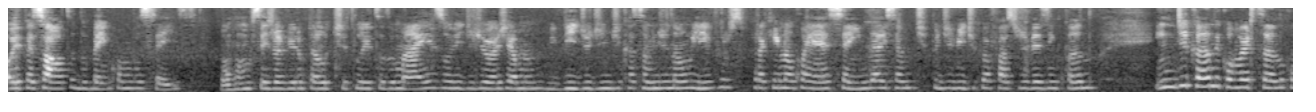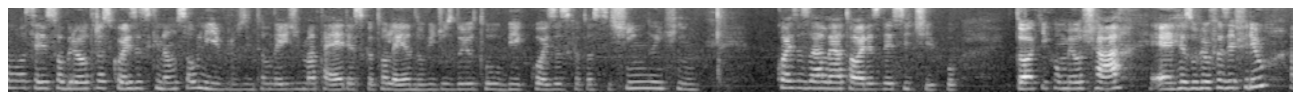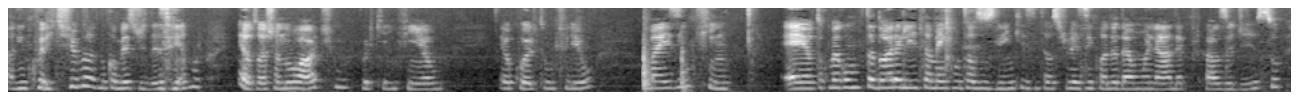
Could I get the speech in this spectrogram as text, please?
Oi pessoal, tudo bem com vocês? Bom, como vocês já viram pelo título e tudo mais, o vídeo de hoje é um vídeo de indicação de não livros. Pra quem não conhece ainda, esse é um tipo de vídeo que eu faço de vez em quando, indicando e conversando com vocês sobre outras coisas que não são livros. Então, desde matérias que eu tô lendo, vídeos do YouTube, coisas que eu tô assistindo, enfim, coisas aleatórias desse tipo. Tô aqui com o meu chá, é, resolveu fazer frio ali em Curitiba, no começo de dezembro. Eu tô achando ótimo, porque enfim, eu, eu curto um frio. Mas enfim, é, eu tô com meu computador ali também com todos os links, então se de vez em quando eu der uma olhada é por causa disso.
